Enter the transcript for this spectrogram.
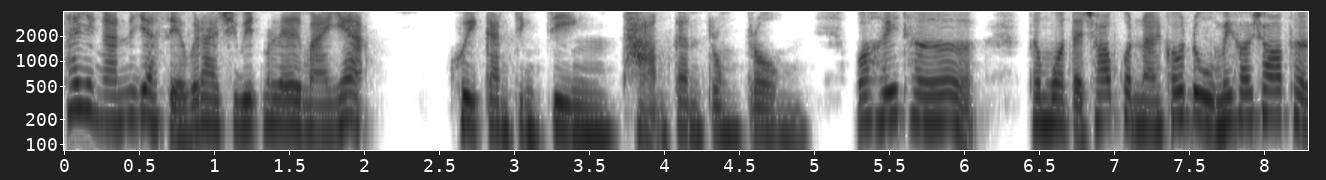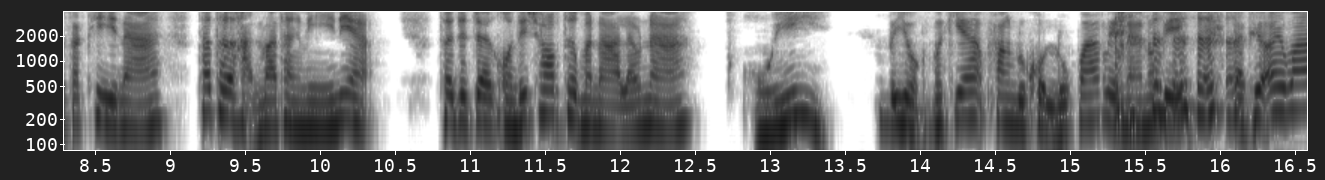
ถ้าอย่างนั้นอย่าเสียเวลาชีวิตมันเลยไหมเนี่ย คุยกันจริง ๆ ถามกันตรงๆ ว่าเฮ้ยเธอ เธอมัวแต่ชอบคนนั้นเขาดูไม่ค่อยชอบเธอสักทีนะ ถ้าเธอหันมาทางนี้เนี่ย เธอจะเจอคนที่ชอบเธอมานานแล้วนะ หุยประโยคเมื่อกี้ฟังดูขนลุกมากเลยนะน้องบิ๊กแต่พี่อ้อยว่า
